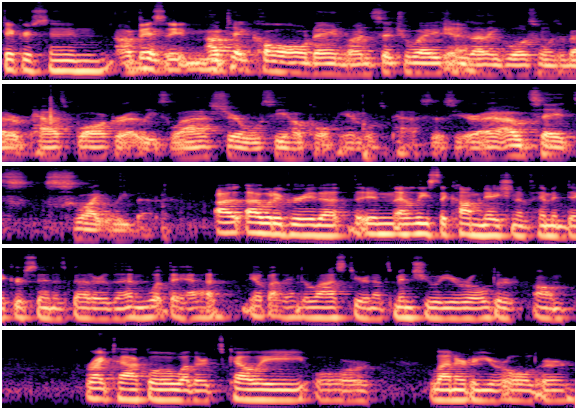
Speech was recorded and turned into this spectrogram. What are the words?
Dickerson. I'll basically, take, I'll take Cole all day in run situations. Yeah. I think Wilson was a better pass blocker at least last year. We'll see how Cole handles pass this year. I, I would say it's slightly better. I, I would agree that in at least the combination of him and Dickerson is better than what they had you know, by the end of last year, and that's Minshew a year older. Um, right tackle, whether it's Kelly or Leonard a year older,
